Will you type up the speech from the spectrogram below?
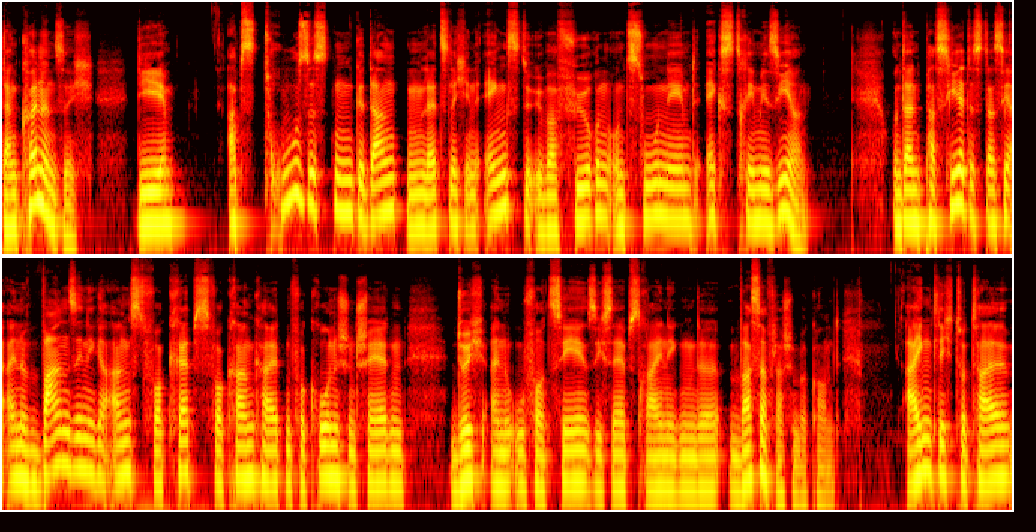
dann können sich die abstrusesten Gedanken letztlich in Ängste überführen und zunehmend extremisieren. Und dann passiert es, dass ihr eine wahnsinnige Angst vor Krebs, vor Krankheiten, vor chronischen Schäden durch eine UVC sich selbst reinigende Wasserflasche bekommt. Eigentlich total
